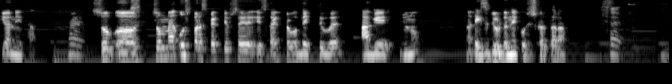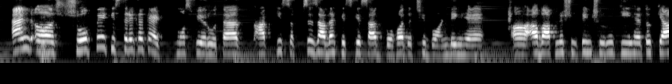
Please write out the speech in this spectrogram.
किया नहीं था सो हम्म। सो so, uh, मैं उस परस्पेक्टिव से इस कैरेक्टर को देखते हुए आगे यू नो एग्जीक्यूट करने की कोशिश करता रहा हम्म। एंड शो uh, पे किस तरह का एटमोसफियर होता है? आपकी सबसे ज़्यादा किसके साथ बहुत अच्छी बॉन्डिंग है? uh, अब आपने शूटिंग शुरू की है तो क्या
